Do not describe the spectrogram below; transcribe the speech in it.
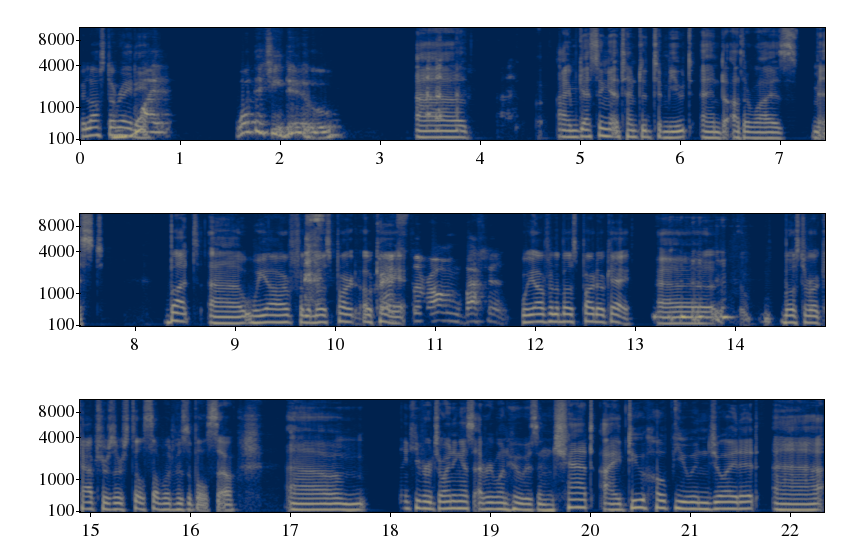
We lost already. What? What did she do? Uh, I'm guessing attempted to mute and otherwise missed. But uh, we are for the most part okay. Press the wrong button. We are for the most part okay. Uh, most of our captures are still somewhat visible. So, um, thank you for joining us, everyone who is in chat. I do hope you enjoyed it. Uh,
